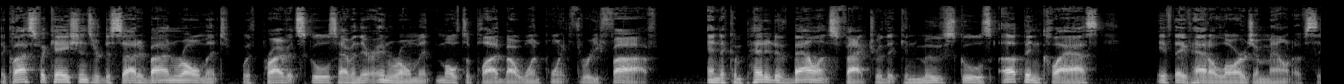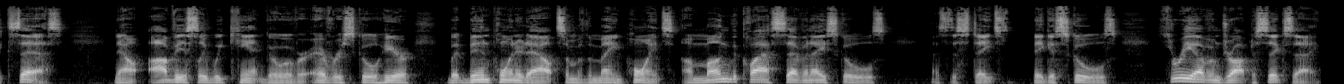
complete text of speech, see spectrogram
The classifications are decided by enrollment, with private schools having their enrollment multiplied by 1.35 and a competitive balance factor that can move schools up in class if they've had a large amount of success. Now, obviously, we can't go over every school here, but Ben pointed out some of the main points. Among the Class 7A schools, that's the state's biggest schools, three of them dropped to 6A.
